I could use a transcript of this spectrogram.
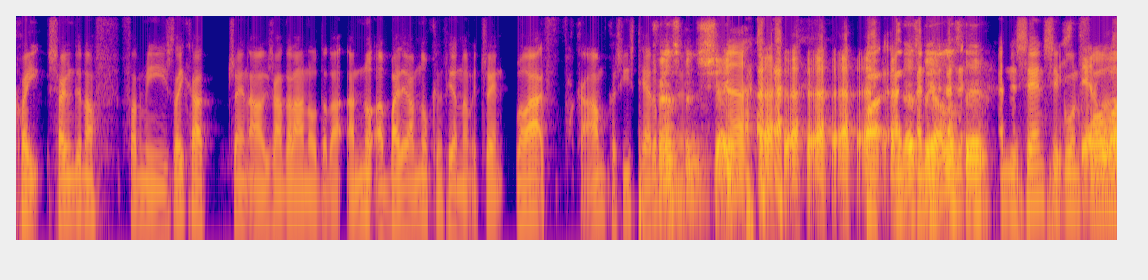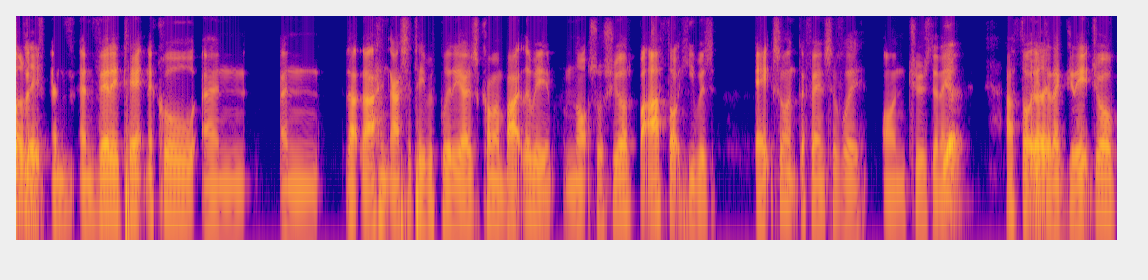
quite sound enough for me. He's like a Trent Alexander-Arnold. Or that. I'm not. By the way, I'm not comparing him to Trent. Well, I fuck I am because he's terrible. Trent's isn't he? been shite. But in, Let's in be the- honest in, in the sense of He's going terrible, forward and, and, and very technical and and that, that I think that's the type of player he is. Coming back the way, I'm not so sure. But I thought he was excellent defensively on Tuesday night. Yeah. I thought he did a great job.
